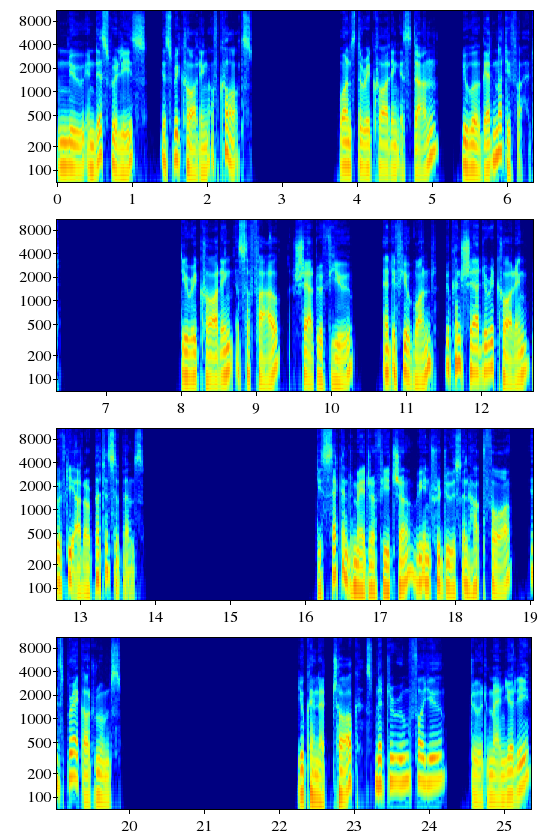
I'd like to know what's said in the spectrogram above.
New in this release is recording of calls. Once the recording is done, you will get notified. The recording is a file shared with you, and if you want, you can share the recording with the other participants. The second major feature we introduce in Hub 4 is breakout rooms. You can let Talk split the room for you, do it manually,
